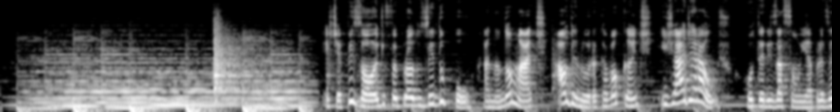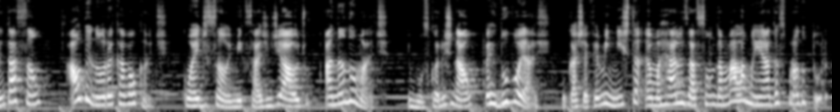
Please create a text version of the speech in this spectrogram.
Este episódio foi produzido por Ananda Mate, Aldenora Cavalcante e Jade Araújo. Roteirização e apresentação, Aldenora Cavalcante. Com edição e mixagem de áudio, Ananda Mate e música original Perdu Voyage. O Cachê Feminista é uma realização da Malamanhadas Produtora.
